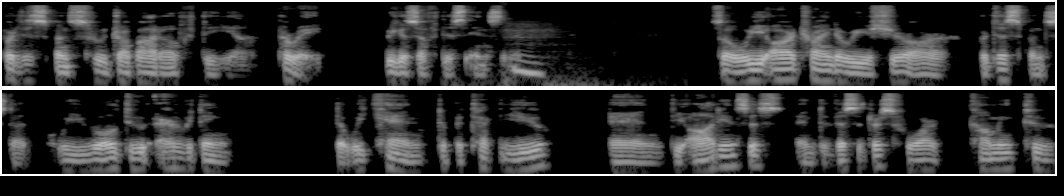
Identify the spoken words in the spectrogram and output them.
participants who drop out of the uh, parade because of this incident. Mm. So we are trying to reassure our participants that we will do everything that we can to protect you and the audiences and the visitors who are coming to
